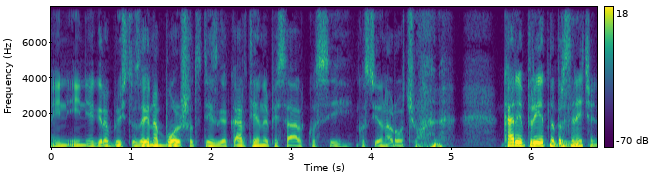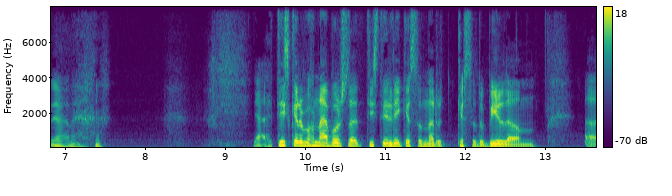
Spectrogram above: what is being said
in, in je gre v bistvu zdaj na boljš od tistega, kar ti je napisal, ko si, ko si jo naročil. kar je prijetno presenečenje. Ja, Tisti, kar bo najboljš, da tisti ljudje, ki so, naro, ki so dobili. Um, Uh,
